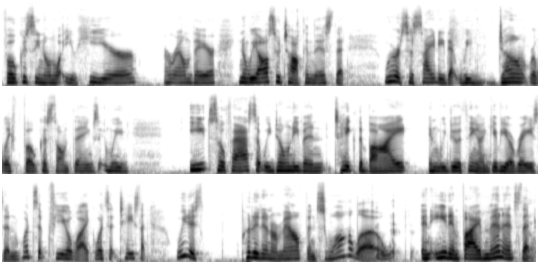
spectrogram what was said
focusing on what you hear around there. You know, we also talk in this that we're a society that we don't really focus on things and we eat so fast that we don't even take the bite and we do a thing I give you a raisin. What's it feel like? What's it taste like? We just put it in our mouth and swallow and eat in five minutes that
